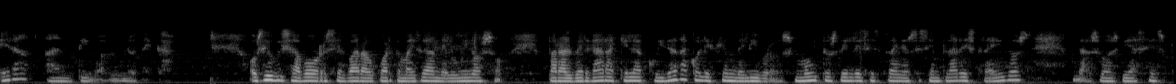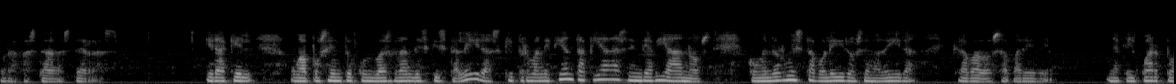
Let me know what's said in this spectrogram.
era a antigua biblioteca. O seu bisavó reservara o cuarto máis grande e luminoso para albergar aquela cuidada colección de libros, moitos deles extraños exemplares traídos das súas viaxes por afastadas terras. Era aquel un aposento con dúas grandes cristaleiras que permanecían tapiadas dende había anos, con enormes taboleiros de madeira cravados á parede. Naquel cuarto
